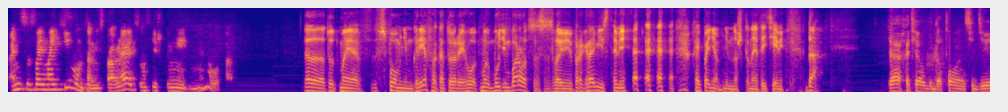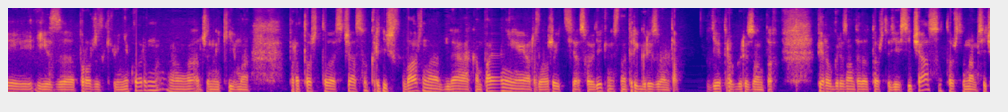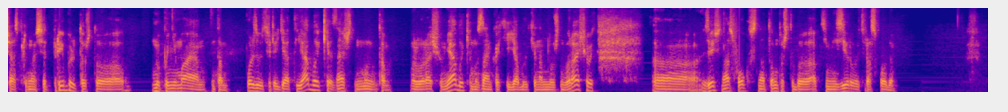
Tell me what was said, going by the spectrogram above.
Они со своим IT там не справляются, он слишком медленный. Ну, вот так. Да-да-да, тут мы вспомним Грефа, который, вот, мы будем бороться со своими программистами. Хайпанем немножко на этой теме. Да. Я хотел бы дополнить идеи из Project Unicorn э, от Джина Кима про то, что сейчас критически важно для компании разложить свою деятельность на три горизонта идея трех горизонтов. Первый горизонт — это то, что здесь сейчас, то, что нам сейчас приносит прибыль, то, что мы понимаем, ну, там, пользователи едят яблоки, значит, мы там мы выращиваем яблоки, мы знаем, какие яблоки нам нужно выращивать. А, здесь у нас фокус на том, чтобы оптимизировать расходы.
